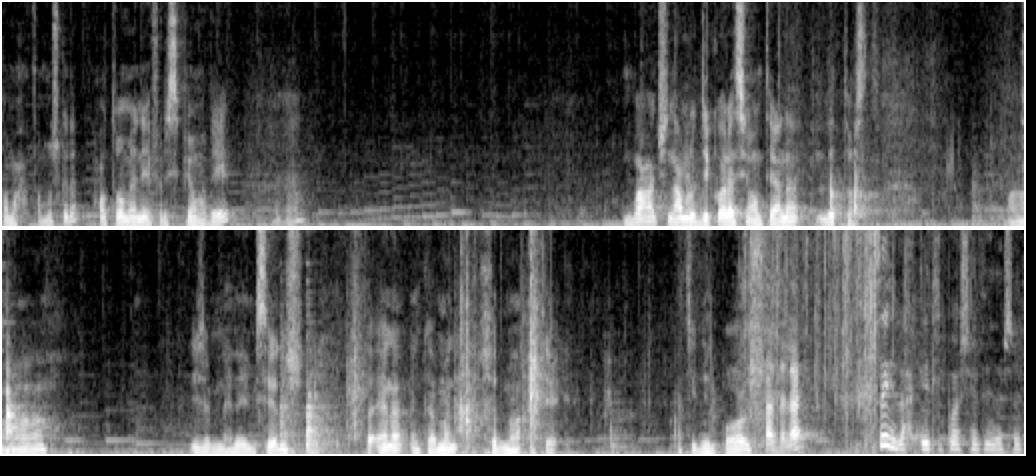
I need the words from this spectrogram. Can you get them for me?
فما حتى مشكلة نحطهم هنا في ال récipient هذايا. ومن بعد باش نعملوا ال décoration تاعنا للتوست. آه. يجي من هنا يمسالش فأنا نكمل الخدمة تاعي أعطيني ال poche. تفضل سهلة حكاية ال poche هذه يا شيف.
